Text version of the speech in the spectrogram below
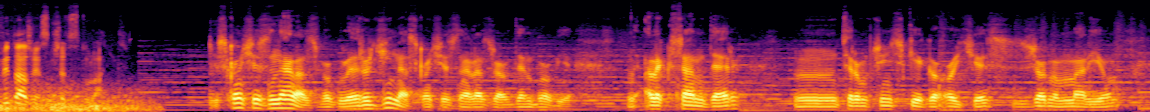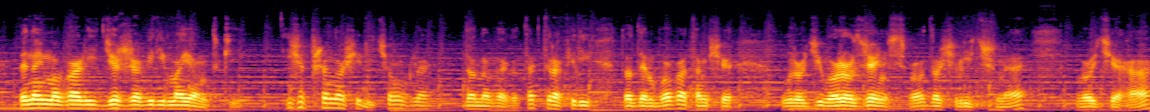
wydarzeń sprzed 100 lat. Skąd się znalazł w ogóle rodzina, skąd się znalazła w Dębowie? Aleksander mm, Trąbczyńskiego ojciec z żoną Marią wynajmowali, dzierżawili majątki i się przenosili ciągle do nowego. Tak trafili do Dębowa, tam się urodziło rodzeństwo dość liczne Wojciecha,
